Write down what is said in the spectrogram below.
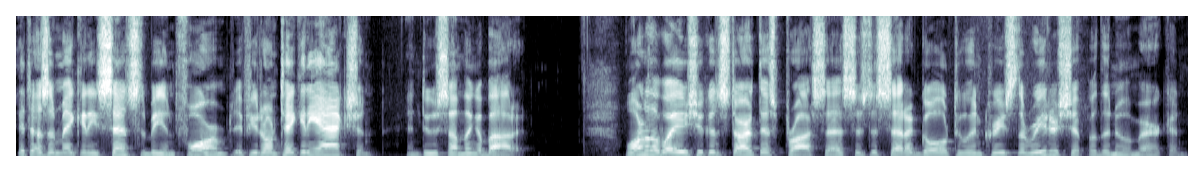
It doesn't make any sense to be informed if you don't take any action and do something about it. One of the ways you can start this process is to set a goal to increase the readership of the New American.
